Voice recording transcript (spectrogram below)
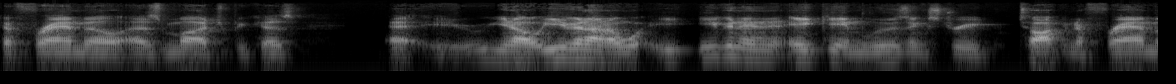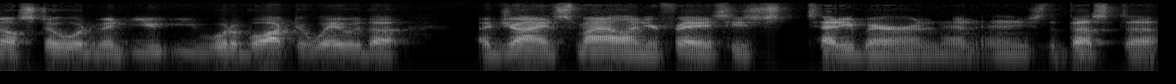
to Franmil as much because uh, you know, even on a even in an eight game losing streak, talking to Franmil still would have been you, you would have walked away with a, a giant smile on your face. He's teddy bear and, and, and he's the best to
